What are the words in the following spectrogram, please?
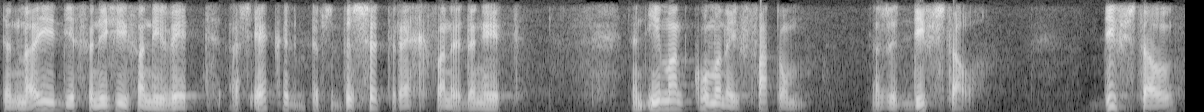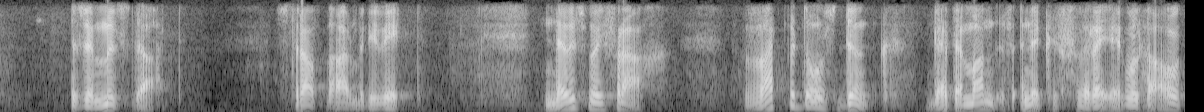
in my definisie van die wet, as ek 'n besitreg van 'n ding het en iemand kom en hy vat hom, is dit diefstal. Diefstal is 'n misdaad. Strafbaar met die wet. Nou is my vraag, wat moet ons dink dat 'n man en ek ek wil al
